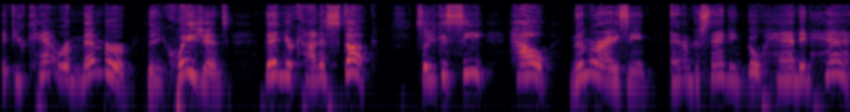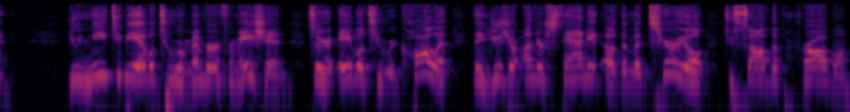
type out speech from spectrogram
if you can't remember the equations, then you're kind of stuck. So you can see how memorizing and understanding go hand in hand you need to be able to remember information so you're able to recall it, then use your understanding of the material to solve the problem,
